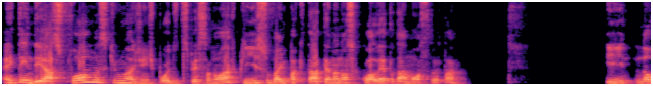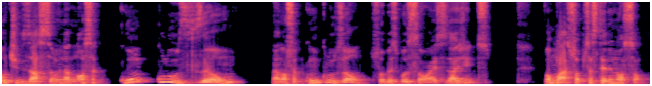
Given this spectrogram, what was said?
É entender as formas que um agente pode dispersar no ar, que isso vai impactar até na nossa coleta da amostra, tá? E na utilização e na nossa conclusão, na nossa conclusão sobre a exposição a esses agentes. Vamos lá, só para vocês terem noção.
